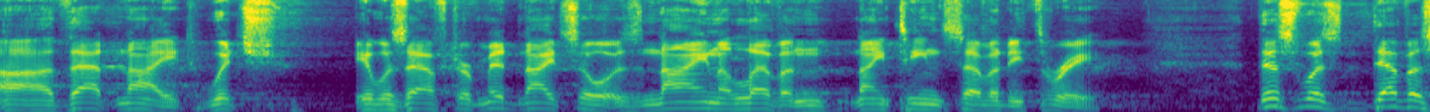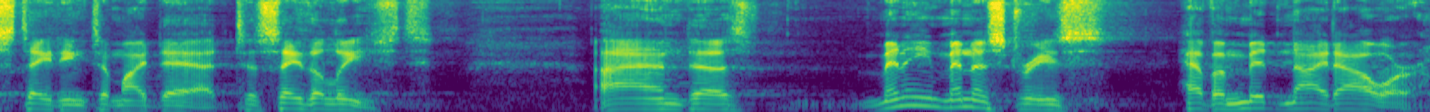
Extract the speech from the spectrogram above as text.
uh, that night, which it was after midnight, so it was 9 11, 1973. This was devastating to my dad, to say the least. And uh, many ministries have a midnight hour.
